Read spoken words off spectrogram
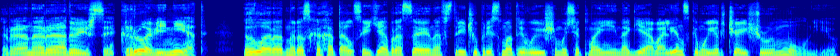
«Рано радуешься, крови нет!» Злорадно расхохотался я, бросая навстречу присматривающемуся к моей ноге Оболенскому ярчайшую молнию.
